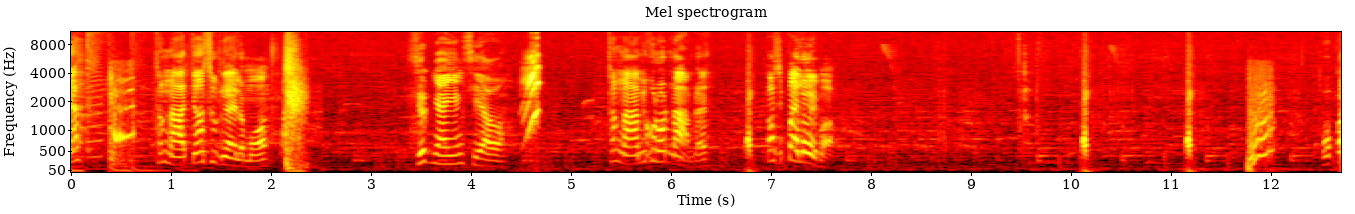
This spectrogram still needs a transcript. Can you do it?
ยะทั้งหนาเจอสุดไงล่ะหมอซึกใหญ่ยังเสียว ทั้งหนามีคนรถน้ำเลยเขาสิไปเลยบ่บ่ไป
